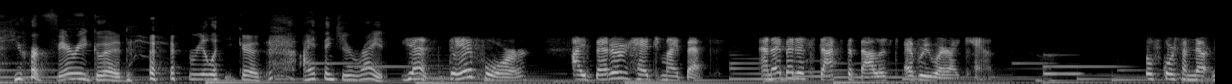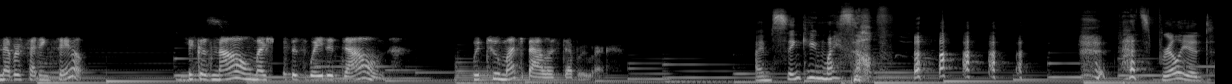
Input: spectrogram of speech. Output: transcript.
you are very good, really good. I think you're right. Yes, therefore, I better hedge my bets and I better stack the ballast everywhere I can. Of course, I'm not, never setting sail because now my ship is weighted down with too much ballast everywhere. I'm sinking myself. That's brilliant.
